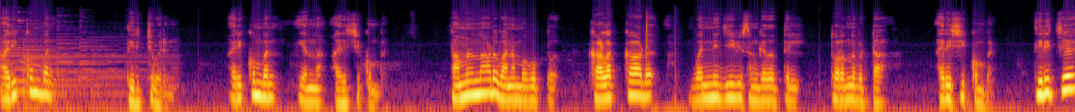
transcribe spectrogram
അരിക്കൊമ്പൻ തിരിച്ചു വരുന്നു. അരിക്കൊമ്പൻ എന്ന അരിശിക്കൊമ്പൻ. തമിഴ്നാട് വനം വകുപ്പ് കളക്കാട് വന്യജീവി സങ്കേതത്തിൽ തുറന്നുവിട്ട അരിശിക്കൊമ്പൻ. തിരിച്ച്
